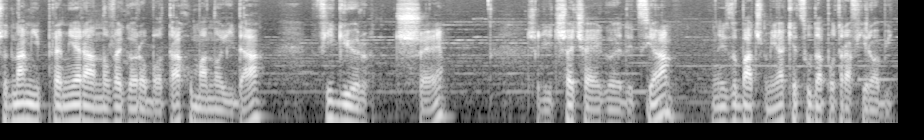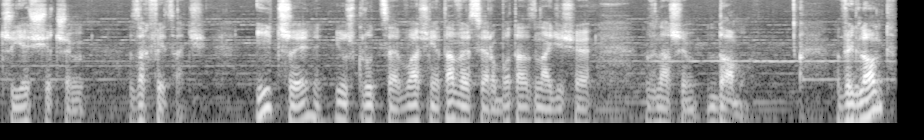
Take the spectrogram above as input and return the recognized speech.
Przed nami premiera nowego robota, humanoida, Figure 3, czyli trzecia jego edycja. No i zobaczmy, jakie cuda potrafi robić, czy jest się czym zachwycać. I czy już wkrótce właśnie ta wersja robota znajdzie się w naszym domu. Wygląd?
